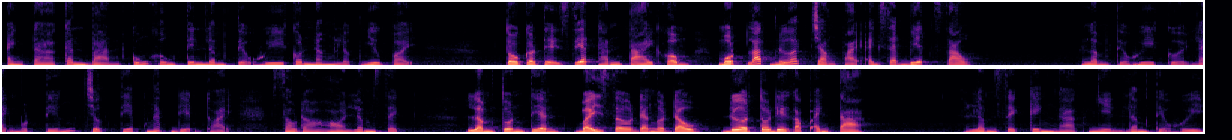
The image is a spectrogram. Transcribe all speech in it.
Anh ta căn bản cũng không tin Lâm Tiểu Huy có năng lực như vậy. Tôi có thể giết hắn ta hay không? Một lát nữa chẳng phải anh sẽ biết sao? Lâm Tiểu Huy cười lạnh một tiếng trực tiếp ngắt điện thoại, sau đó hỏi Lâm Dịch. Lâm Tuấn Tiên, bây giờ đang ở đâu? Đưa tôi đi gặp anh ta. Lâm Dịch kinh ngạc nhìn Lâm Tiểu Huy.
